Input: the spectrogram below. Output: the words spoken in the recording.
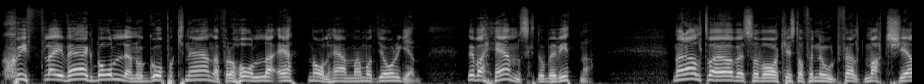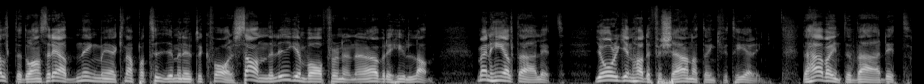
skyffla iväg bollen och gå på knäna för att hålla 1-0 hemma mot Jorgen. Det var hemskt att bevittna. När allt var över så var Kristoffer Nordfeldt matchhjälte då hans räddning med knappt 10 minuter kvar sannoliken var från den övre hyllan. Men helt ärligt, Jorgen hade förtjänat en kvittering. Det här var inte värdigt.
